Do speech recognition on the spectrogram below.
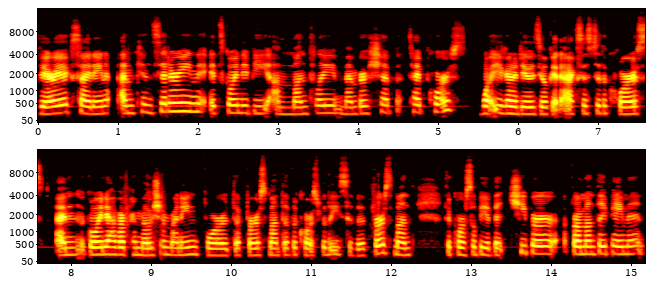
Very exciting. I'm considering it's going to be a monthly membership type course. What you're going to do is you'll get access to the course. I'm going to have a promotion running for the first month of the course release. So, the first month, the course will be a bit cheaper for a monthly payment.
